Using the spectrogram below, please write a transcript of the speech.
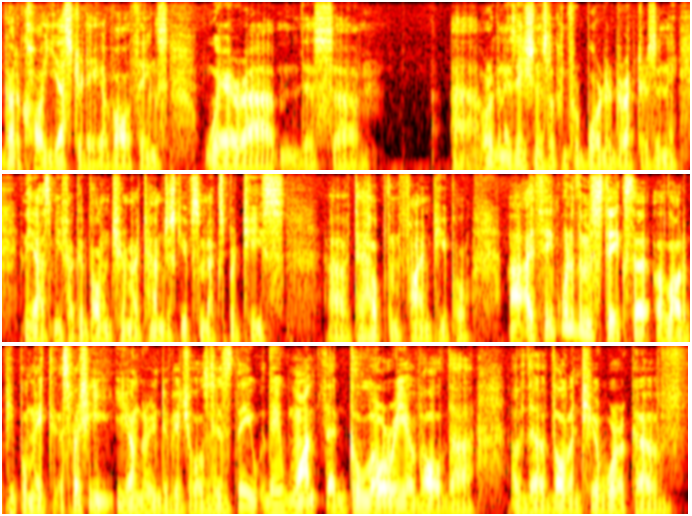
got a call yesterday of all things where this. Organization is looking for board of directors, and they, and they asked me if I could volunteer my time, just give some expertise uh, to help them find people. Uh, I think one of the mistakes that a lot of people make, especially younger individuals, is they they want the glory of all the of the volunteer work of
